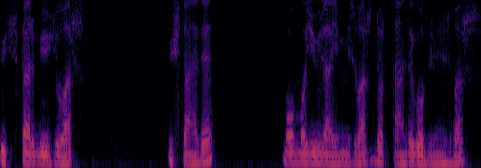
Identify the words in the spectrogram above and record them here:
3 süper büyücü var. 3 tane de bombacı mülayimimiz var. 4 tane de goblinimiz var.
